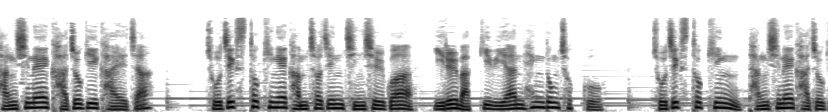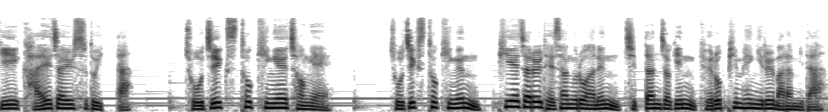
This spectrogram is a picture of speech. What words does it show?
당신의 가족이 가해자? 조직 스토킹에 감춰진 진실과 이를 막기 위한 행동 촉구. 조직 스토킹, 당신의 가족이 가해자일 수도 있다. 조직 스토킹의 정의. 조직 스토킹은 피해자를 대상으로 하는 집단적인 괴롭힘 행위를 말합니다.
